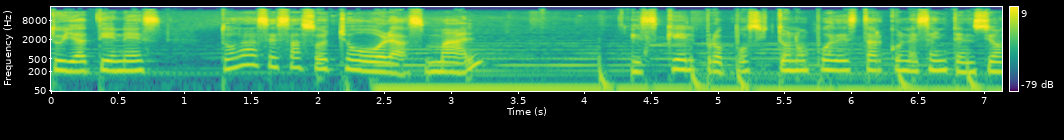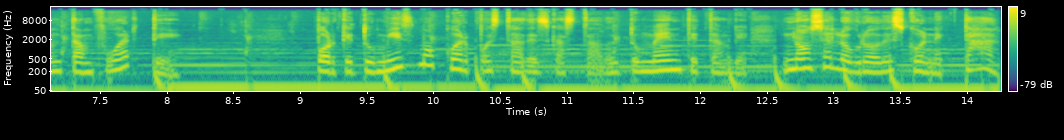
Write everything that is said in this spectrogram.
tú ya tienes todas esas ocho horas mal, es que el propósito no puede estar con esa intención tan fuerte. Porque tu mismo cuerpo está desgastado y tu mente también. No se logró desconectar.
